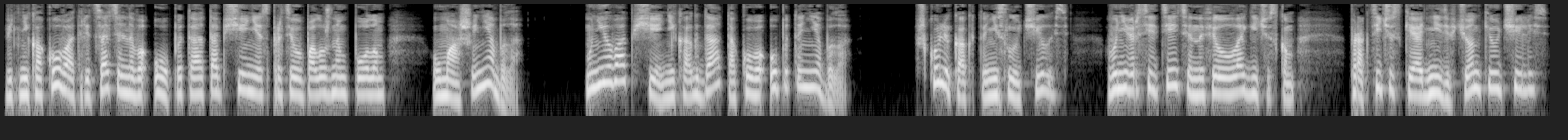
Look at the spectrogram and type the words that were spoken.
Ведь никакого отрицательного опыта от общения с противоположным полом у Маши не было. У нее вообще никогда такого опыта не было. В школе как-то не случилось, в университете на филологическом практически одни девчонки учились.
